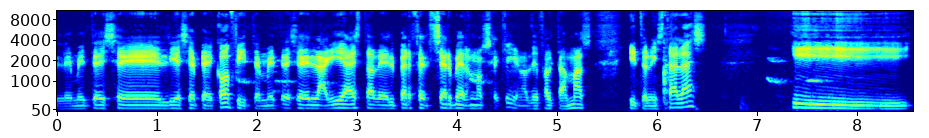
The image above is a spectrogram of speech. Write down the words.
le metes el ISP Config, te metes en la guía esta del Perfect Server, no sé qué, que no hace falta más, y te lo instalas y,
